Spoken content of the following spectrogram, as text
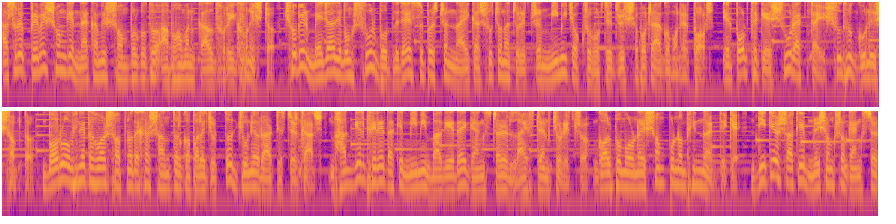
আসলে প্রেমের সঙ্গে ন্যাকামির সম্পর্ক তো আবহমান কাল ধরেই ঘনিষ্ঠ। ছবির মেজাজ এবং সুর বদলে যায় সুপারস্টার নায়িকা সূচনা চরিত্রে মিমি চক্রবর্তীর দৃশ্যপটে আগমনের পর। এরপর থেকে সুর একটাই, শুধু গুলির শব্দ। বড় অভিনেতা হওয়ার স্বপ্ন দেখা শান্তর কপালে জুটত জুনিয়র আর্টিস্টের কাজ। ভাগ্যের ফেরে তাকে মিমি বাগিয়ে দেয় গ্যাংস্টারের লাইফ টাইম চরিত্র। গল্প মরণের সম্পূর্ণ ভিন্ন একদিকে। দ্বিতীয় সাকিব নৃশংস গ্যাংস্টার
